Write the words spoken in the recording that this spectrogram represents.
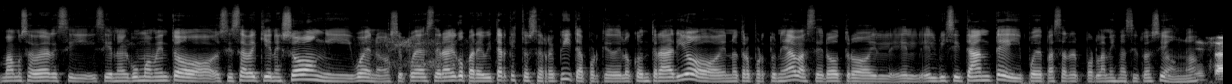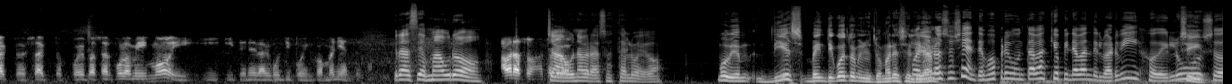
vamos a ver si, si en algún momento se sabe quiénes son y bueno, se puede hacer algo para evitar que esto se repita, porque de lo contrario, en otra oportunidad va a ser otro el, el, visitante y puede pasar por la misma situación, ¿no? Exacto, exacto. Puede pasar por lo mismo y, tener algún tipo de inconveniente. Gracias, Mauro. Abrazo. Chao, un abrazo, hasta luego. Muy bien, 10, 24 minutos, María Silvia. Bueno, los oyentes, vos preguntabas qué opinaban del barbijo, del uso.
